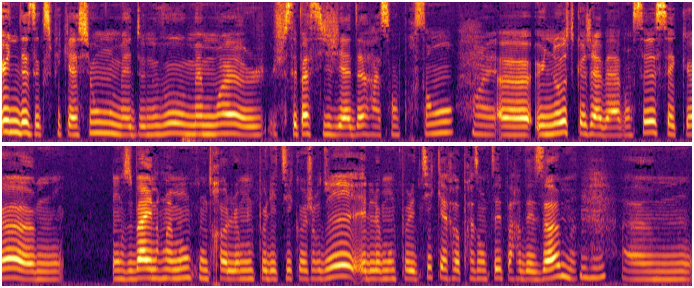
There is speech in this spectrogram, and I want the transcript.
une des explications, mais de nouveau, même moi, euh, je ne sais pas si j'y adhère à 100%. Euh, une autre que j'avais avancée, c'est que on se bat énormément contre le monde politique aujourd'hui, et le monde politique est représenté par des hommes. Mhm.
